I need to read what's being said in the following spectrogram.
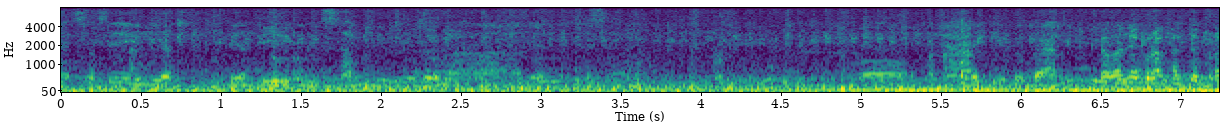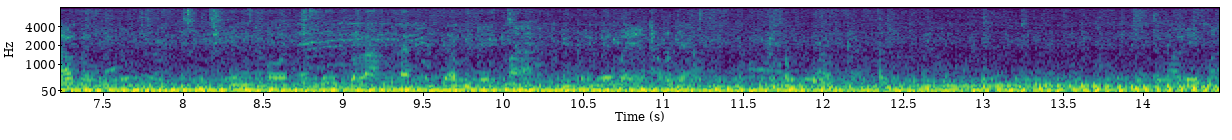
Biasa sih lihat lihat di Wisam gitu. Ah, lihat di. Oh menarik gitu kan. Katanya berangkat jam berapa sih? Infonya sih berangkat jam 5 Jam lima ya? Ya. Setengah lima.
